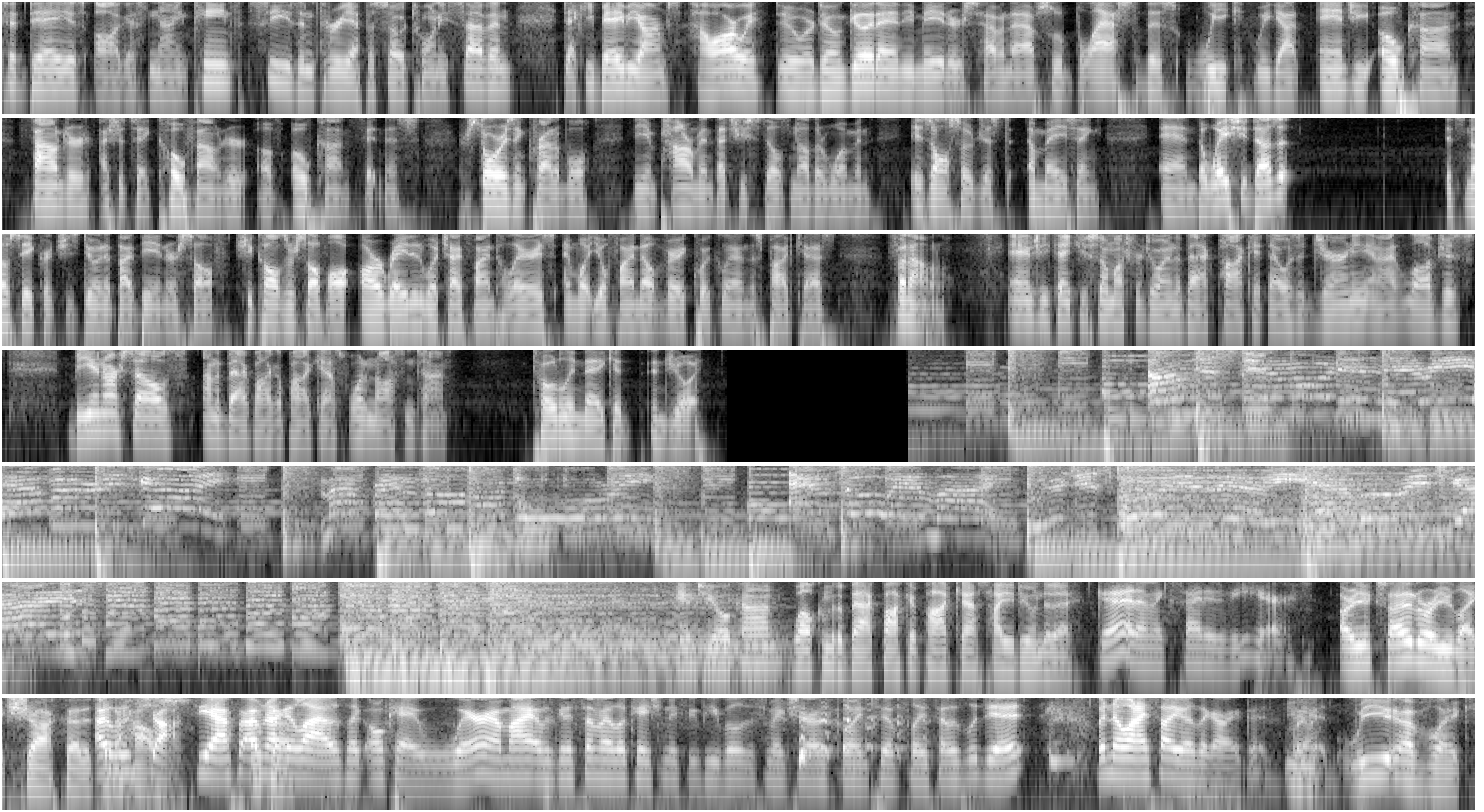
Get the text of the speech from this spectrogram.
Today is August 19th, season 3, episode 27. Decky Baby Arms, how are we? Dude, we're doing good, Andy Maters. Having an absolute blast this week. We got Angie Okon, founder, I should say co founder of Okon Fitness. Her story is incredible. The empowerment that she stills in other women is also just amazing. And the way she does it, it's no secret. She's doing it by being herself. She calls herself R rated, which I find hilarious. And what you'll find out very quickly on this podcast, phenomenal. Angie, thank you so much for joining the Back Pocket. That was a journey, and I love just being ourselves on the Back Pocket podcast. What an awesome time. Totally naked. Enjoy. Angie welcome to the Back Pocket podcast. How you doing today? Good. I'm excited to be here. Are you excited or are you like shocked that it's I in a was house? shocked. Yeah, I'm not Okay. gonna lie. I was like, okay, where am I? I was gonna send my location to a few people just to make sure I was going to a place that was legit. But no, when I saw you, I was like, all right, good. We're Yeah. good. We have like,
